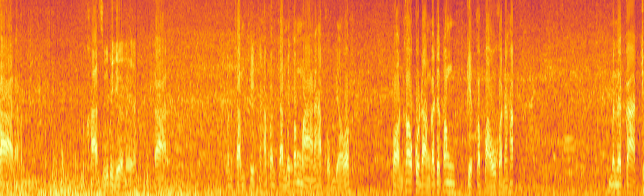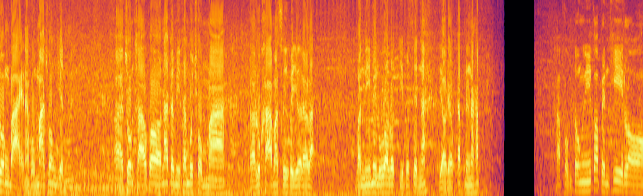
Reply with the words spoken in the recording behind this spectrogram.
ตาร์นะครับ ลูกค้าซื้อไปเยอะเลยนะครับกีตาร์วันจันทร์ปิดนะครับ วันจันทร์ไม่ต้องมานะครับ ผมเดี๋ยวก่อนเข้าโกดังก็จะต้องเก็บกระเป๋าก่อนนะครับ บรรยากาศช่วงบ่ายนะผมมาช่วงเย็นอ่าช่วงเช้าก็น่าจะมีท่านผู้ชมมาลูกค้ามาซื้อไปเยอะแล้วล่ะ วันนี้ไม่รู้ว่าลดกี่เปอร์เซ็นต์นะ เดี๋ยวเดี๋ยวแป๊บหนึ่งนะครับ ครับผมตรงนี้ก็เป็นที่รอง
